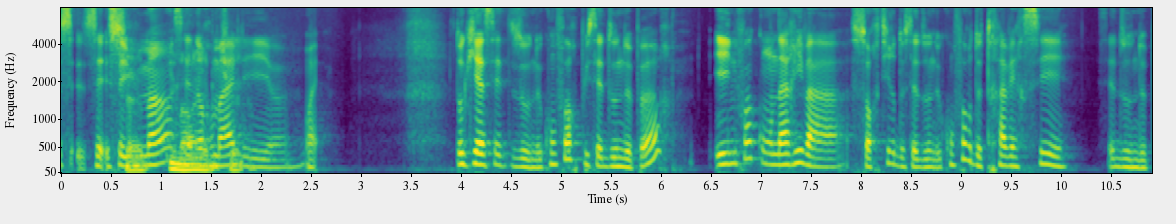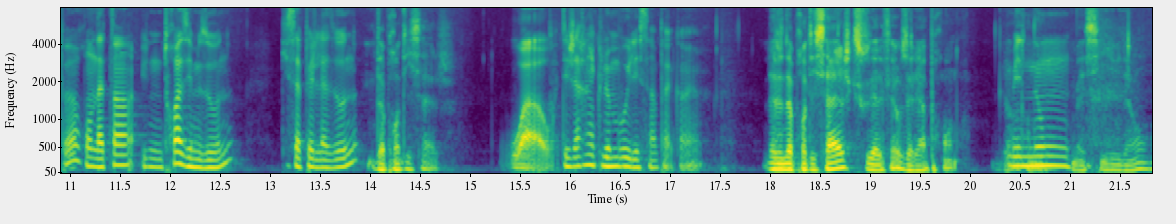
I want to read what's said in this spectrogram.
c'est- humain, humain c'est normal et ouais. Donc il y a cette zone de confort, puis cette zone de peur. Et une fois qu'on arrive à sortir de cette zone de confort, de traverser cette zone de peur, on atteint une troisième zone qui s'appelle la zone. d'apprentissage. Waouh, déjà rien que le mot il est sympa quand même. La zone d'apprentissage, qu'est-ce que vous allez faire? Vous allez apprendre. Mais entendu. non. Mais si, évidemment.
